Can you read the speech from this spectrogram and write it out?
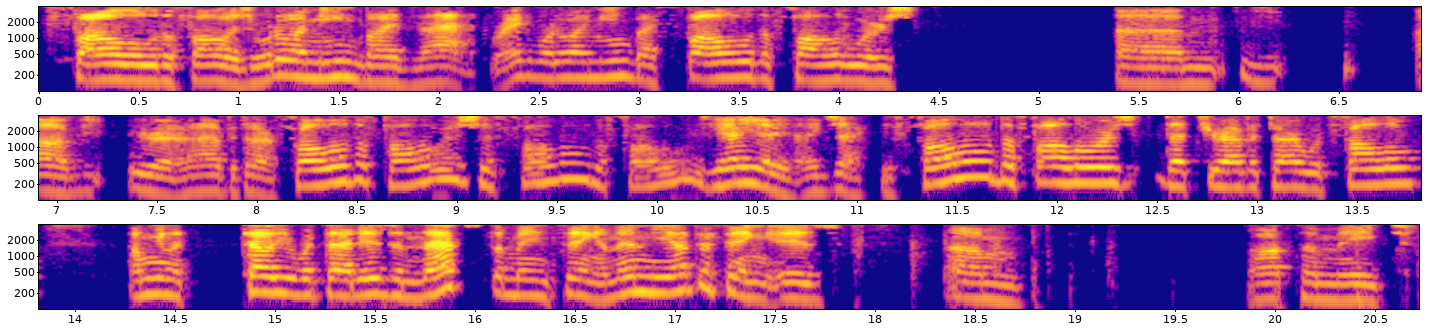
follow the followers. What do I mean by that right? What do I mean by follow the followers um of your avatar? Follow the followers follow the followers? Yeah yeah yeah exactly. Follow the followers that your avatar would follow. I'm going to tell you what that is and that's the main thing. And then the other thing is um automate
